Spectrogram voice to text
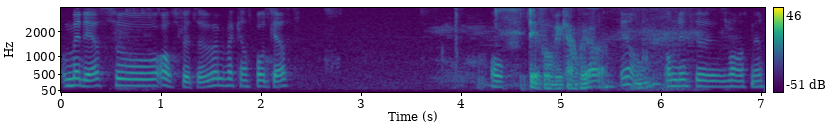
och med det så avslutar vi väl veckans podcast. Och, det får vi kanske göra. Ja, om det inte var något mer.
